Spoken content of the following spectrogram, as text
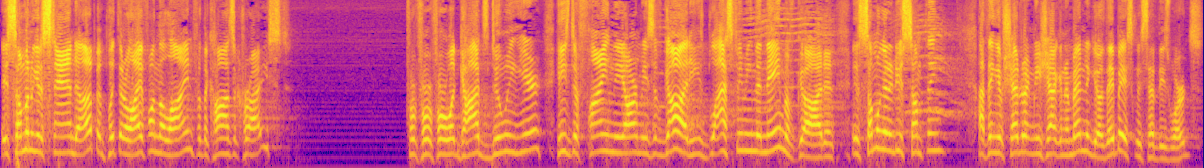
Is someone going to stand up and put their life on the line for the cause of Christ? For, for, for what God's doing here? He's defying the armies of God. He's blaspheming the name of God. And is someone going to do something? I think of Shadrach, Meshach, and Abednego. They basically said these words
